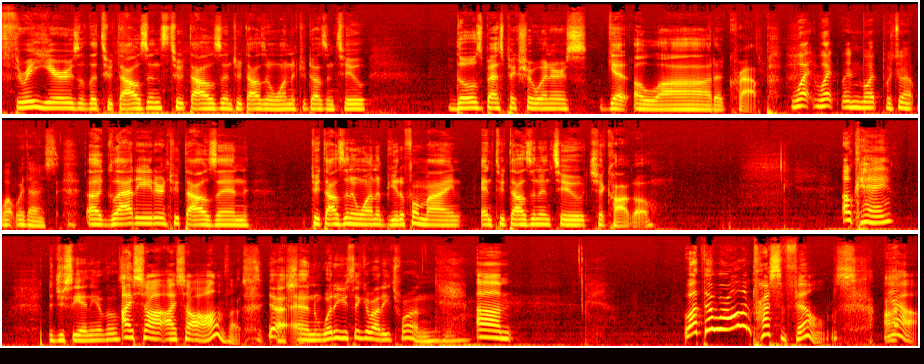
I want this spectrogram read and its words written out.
three years of the 2000s, 2000, 2001, and 2002, those Best Picture winners get a lot of crap. What what and what what were those? Uh, Gladiator in 2000, 2001, A Beautiful Mind, and 2002, Chicago. Okay, Did you see any of those? I saw I saw all of those. Yeah, actually. and what do you think about each one? um. Well, they were all impressive films. I- Yeah,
